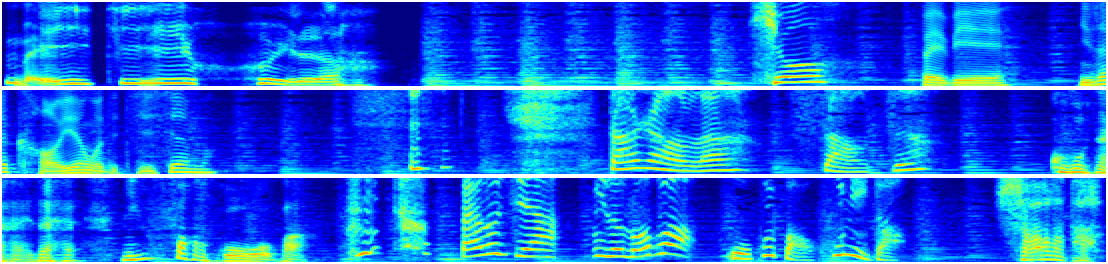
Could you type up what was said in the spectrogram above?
没机会了。哟，baby，你在考验我的极限吗？打扰了，嫂子。姑奶奶，您放过我吧！哼，白露姐，你的萝卜，我会保护你的。杀了他！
